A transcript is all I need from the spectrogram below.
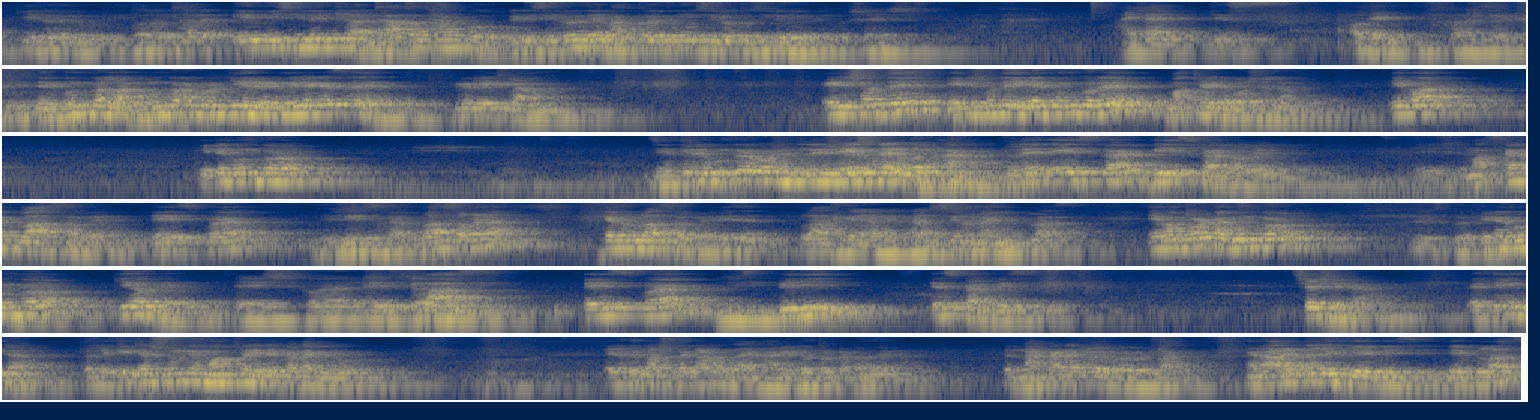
কি বুদ্ধি ধরেন স্যার এ বি সি লেখা যা যা থাকব এটি জিরো দিয়ে ভাগ করে দেবো জিরো তো জিরো হয়ে যাবে শেষ। আই লাইক দিস ওকে গুণ করলাম। গুণ করার পর কি মিলে গেছে? এটা লিখলাম। এটির সাথে এটির সাথে এটা গুণ করে মাত্র এটা বসালাম এবার এটা গুণ করো। যেহেতু এটা গুণ করে বসে তাহলে গুণ করতে হবে। না। তাহলে a স্কয়ার b স্কয়ার হবে। মাঝখানে প্লাস হবে। A square b square plus হবে না? কেন প্লাস হবে? এই যে প্লাস ছিল নাই প্লাস। এবার পরটা গুণ করো। এটা গুণ করো কি হবে? A square A plus a square b square bc শেষ এটা। এই তিনটা। তাহলে এটার সঙ্গে মাত্র এটা কাটা গেল। এটা তো কার সাথে কাটা যায় না এটা তো কাটা যায় না। না কাটা গেলে এভাবে থাক। আরেকটা লিখি a b c a plus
